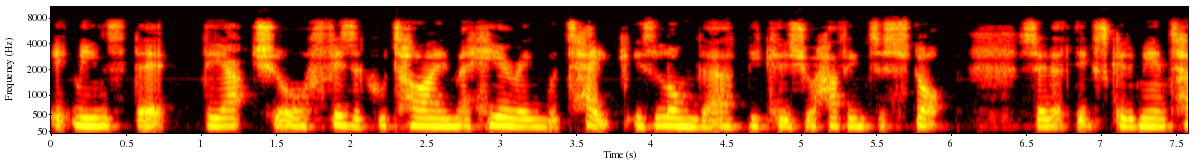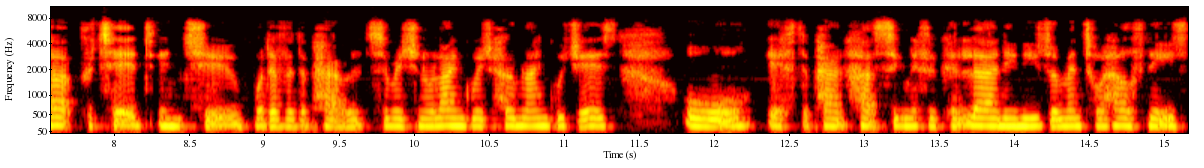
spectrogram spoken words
it means that the actual physical time a hearing would take is longer because you're having to stop so that things could be interpreted into whatever the parent's original language, home language is, or if the parent has significant learning needs or mental health needs,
